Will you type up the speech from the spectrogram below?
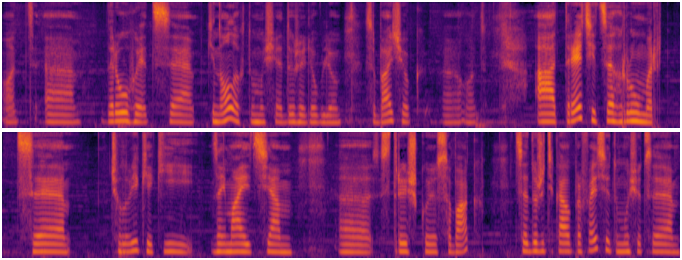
От, е, друге, це кінолог, тому що я дуже люблю собачок. Е, от. А третій це грумер. Це чоловік, який займається е, стрижкою собак. Це дуже цікава професія, тому що це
